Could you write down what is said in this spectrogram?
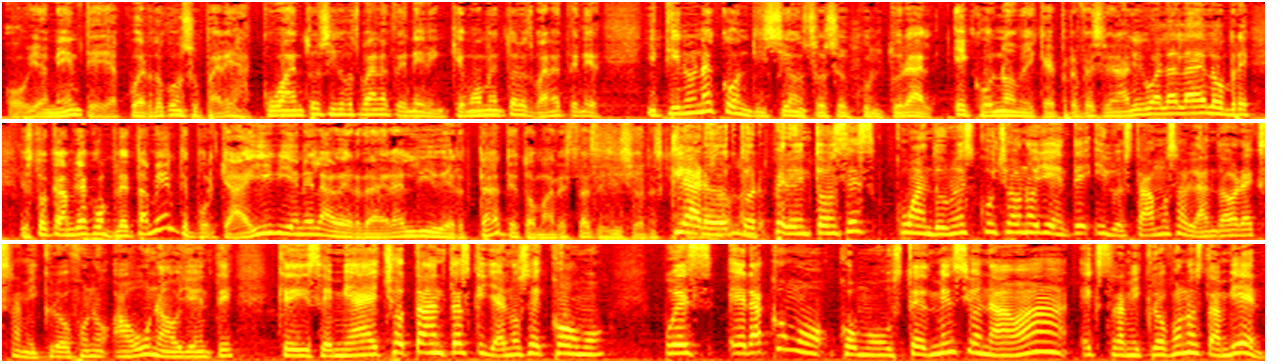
obviamente, de acuerdo con su pareja, cuántos hijos van a tener, en qué momento los van a tener, y tiene una condición sociocultural, económica y profesional igual a la del hombre, esto cambia completamente, porque ahí viene la verdadera libertad de tomar estas decisiones. que Claro, doctor, pero entonces cuando uno escucha a un oyente, y lo estábamos hablando ahora extra micrófono, a una oyente que dice, me ha hecho tantas que ya no sé cómo, pues era como, como usted mencionaba extra micrófonos también.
